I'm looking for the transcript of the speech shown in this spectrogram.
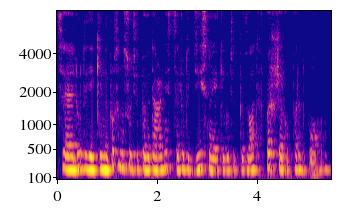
це люди, які не просто несуть відповідальність, це люди дійсно, які будуть відповідати в першу чергу перед Богом.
